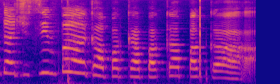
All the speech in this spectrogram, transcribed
удачі, всім пока-пока-пока-пока.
